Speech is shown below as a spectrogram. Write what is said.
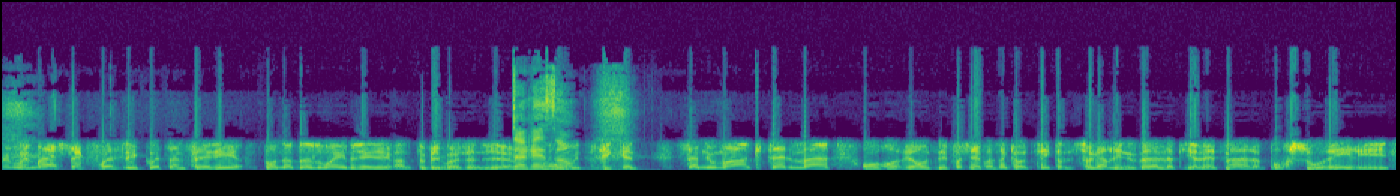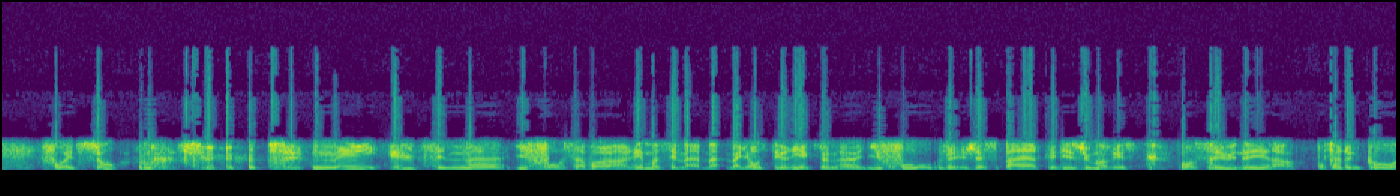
mais moi, moi, à chaque fois que je l'écoute, ça me fait rire. On a besoin de rire entre toi et moi, Geneviève. T'as raison. Oh, dis que ça nous manque tellement. On, on- on- des fois, j'ai l'impression que, tu sais, comme tu regardes les nouvelles, là, puis honnêtement, là, pour sourire, il faut être sous. Mais, ultimement, il faut savoir en rire. Moi, c'est ma, ma, ma grosse théorie actuellement. Il faut, je- j'espère que les humoristes vont se réunir en- pour faire une coop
